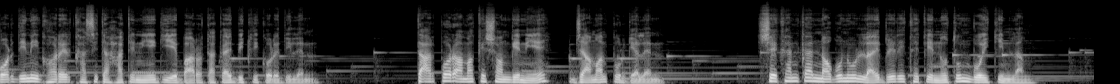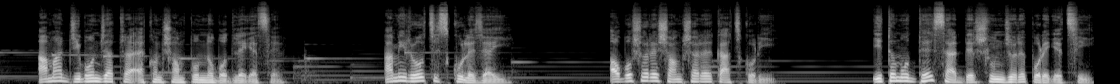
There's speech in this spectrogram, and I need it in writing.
পরদিনই ঘরের খাসিটা হাটে নিয়ে গিয়ে বারো টাকায় বিক্রি করে দিলেন। তারপর আমাকে সঙ্গে নিয়ে জামালপুর গেলেন। সেখানকার নবনুর লাইব্রেরি থেকে নতুন বই কিনলাম। আমার জীবনযাত্রা এখন সম্পূর্ণ বদলে গেছে। আমি রোজ স্কুলে যাই। অবসরে সংসারের কাজ করি। ইতোমধ্যে স্যারদের সুঞ্জরে পড়ে গেছি।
